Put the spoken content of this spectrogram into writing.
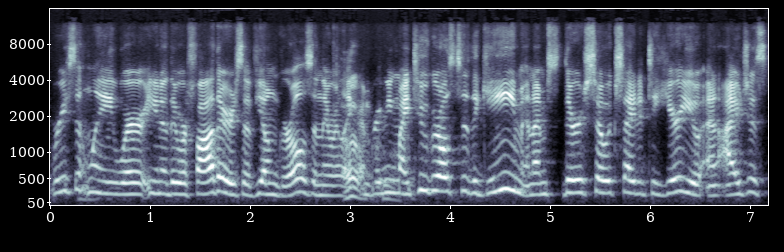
recently where you know they were fathers of young girls, and they were like, Oh, "I'm bringing my two girls to the game, and I'm they're so excited to hear you." And I just,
